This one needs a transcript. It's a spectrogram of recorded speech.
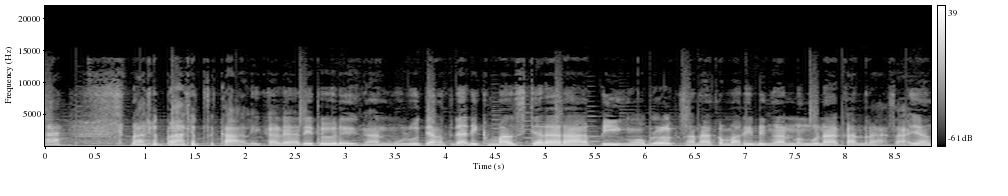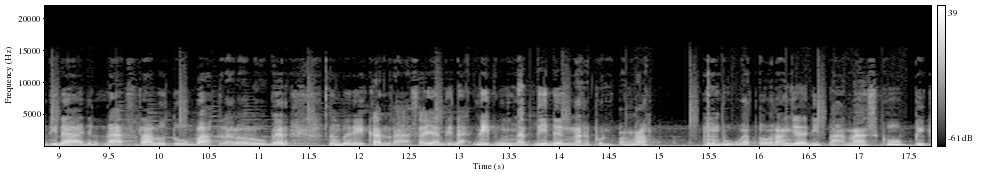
bacot-bacot sekali kalian itu dengan mulut yang tidak dikemas secara rapi ngobrol ke sana kemari dengan menggunakan rasa yang tidak jelas terlalu tumpah terlalu luber memberikan rasa yang tidak nikmat didengar pun pengap membuat orang jadi panas kuping.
